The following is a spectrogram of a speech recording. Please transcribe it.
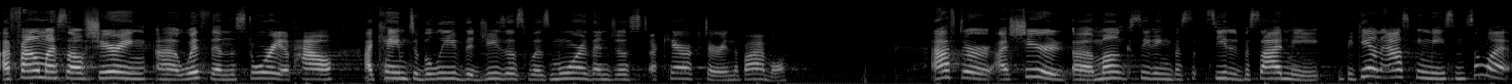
I found myself sharing uh, with them the story of how I came to believe that Jesus was more than just a character in the Bible. After I shared, a uh, monk seating, seated beside me began asking me some somewhat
